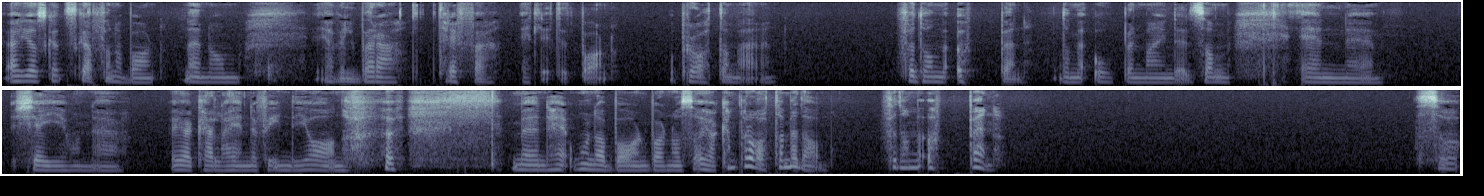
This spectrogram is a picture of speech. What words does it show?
Jag ska inte skaffa några barn, men om jag vill bara träffa ett litet barn och prata med den. För de är öppen, de är open-minded. Som en eh, tjej, hon är, jag kallar henne för indian. Men hon har barnbarn och sa jag kan prata med dem, för de är öppen. Så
